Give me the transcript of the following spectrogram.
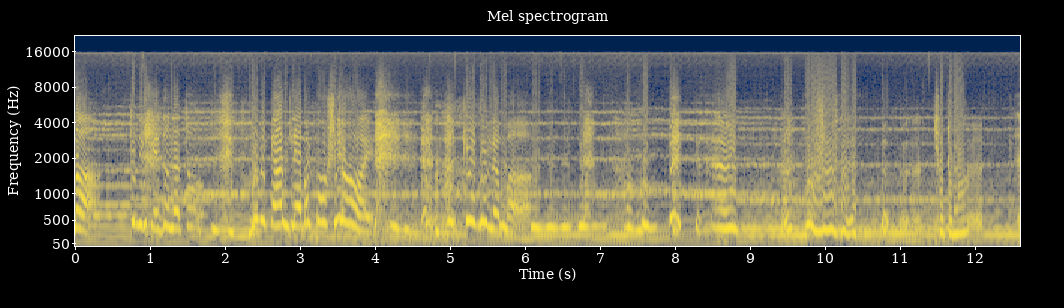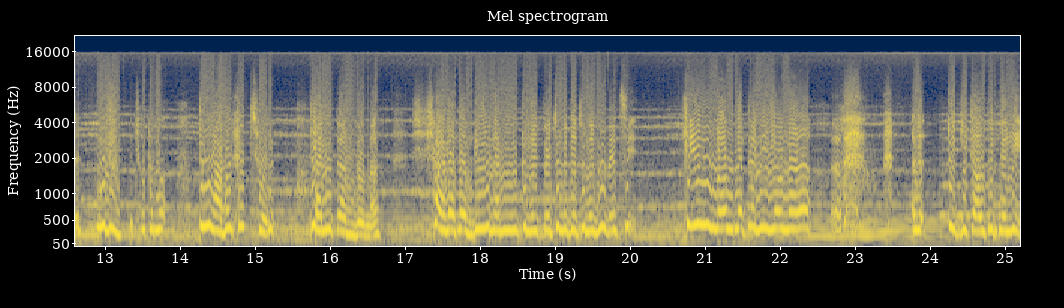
মা, তুমি কেঁদো না তো। তুমি কাঁদলে আমার কষ্ট হয়। কেঁদো না মা। ছোট মা ছোট মা, তুমি আবার কাঁদছো কেন কাঁদবো না? সারাটা দিন আমি উকিলের পেছনে পেছনে ঘুরেছি। কি মামলাটা নিল না। তুই কি কাউকে পেলি?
